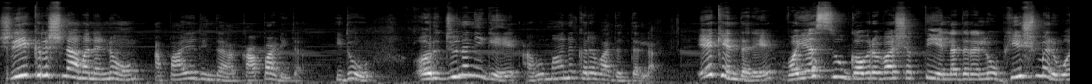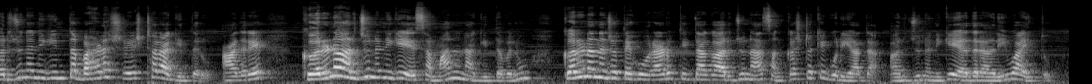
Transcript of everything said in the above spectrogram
ಶ್ರೀಕೃಷ್ಣ ಅವನನ್ನು ಅಪಾಯದಿಂದ ಕಾಪಾಡಿದ. ಇದು ಅರ್ಜುನನಿಗೆ ಅವಮಾನಕರವಾದದ್ದಲ್ಲ. ಏಕೆಂದರೆ ವಯಸ್ಸು, ಗೌರವ, ಶಕ್ತಿ ಎಲ್ಲದರಲ್ಲೂ ಭೀಷ್ಮರು ಅರ್ಜುನನಿಗಿಂತ ಬಹಳ ಶ್ರೇಷ್ಠರಾಗಿದ್ದರು. ಆದರೆ ಕರ್ಣ ಅರ್ಜುನನಿಗೆ ಸಮಾನನಾಗಿದ್ದವನು. ಕರ್ಣನ ಜೊತೆ ಹೋರಾಡುತ್ತಿದ್ದಾಗ ಅರ್ಜುನ ಸಂಕಷ್ಟಕ್ಕೆ ಗುರಿಯಾದ. ಅರ್ಜುನನಿಗೆ ಅದರ ಅರಿವಾಯಿತು.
